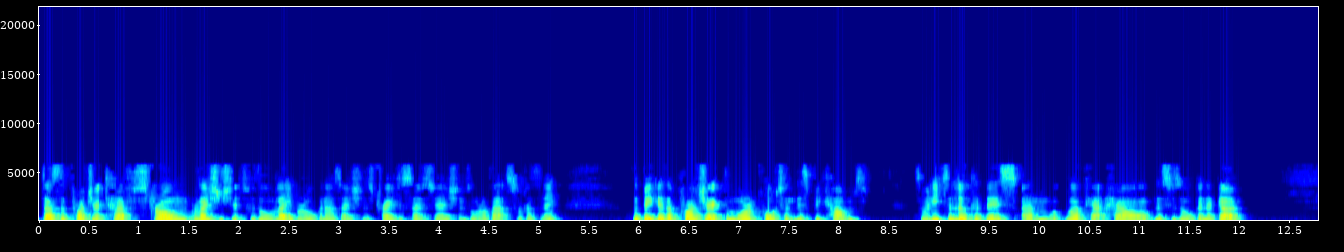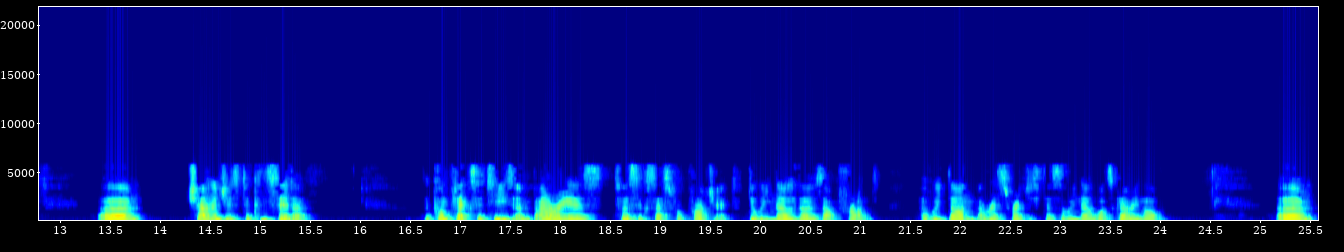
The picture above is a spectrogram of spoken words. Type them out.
Does the project have strong relationships with all labour organisations, trade associations, all of that sort of thing? The bigger the project, the more important this becomes. So we need to look at this and work out how this is all going to go. Um, challenges to consider. The complexities and barriers to a successful project. Do we know those up front? Have we done a risk register so we know what's going on? Um,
